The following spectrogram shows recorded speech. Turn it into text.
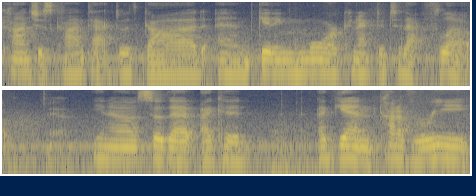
conscious contact with God and getting more connected to that flow Yeah. you know so that I could again kind of re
